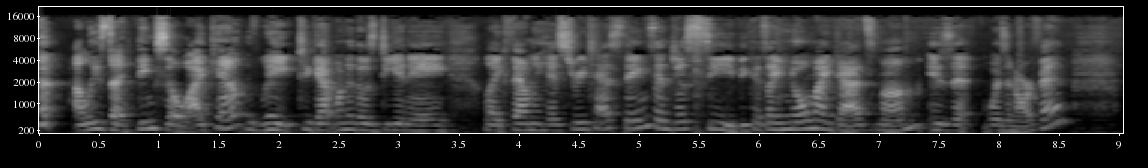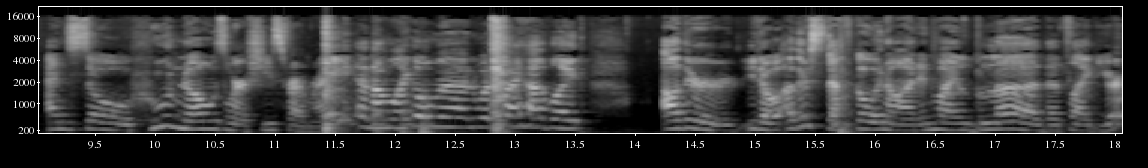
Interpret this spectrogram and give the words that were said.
At least I think so. I can't wait to get one of those DNA like family history test things and just see because I know my dad's mom is was an orphan. And so who knows where she's from, right? And I'm like, "Oh man, what if I have like other, you know, other stuff going on in my blood that's like, you're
